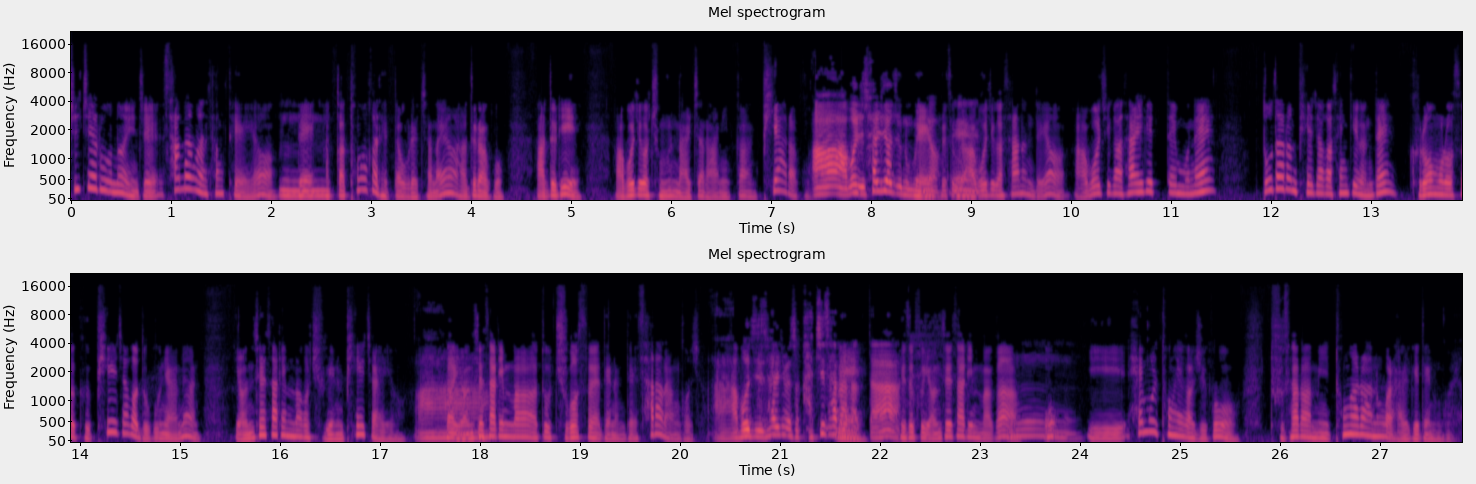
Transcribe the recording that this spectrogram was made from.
실제로는 이제 사망한 상태예요. 근데 음. 아까 통화가 됐다고 그랬잖아요. 아들하고 아들이 아버지가 죽는 날짜를 아니까 피하라고. 아 아버지 네, 살려주는군요. 그래서 예. 그 아버지가 사는데요. 아버지가 살기 때문에 또 다른 피해자가 생기는데 그럼으로써 그 피해자가 누구냐면 연쇄살인마가 죽이는 피해자예요. 아. 그러니까 연쇄살인마도 죽었어야 되는데 살아난 거죠. 아, 아버지를 살리면서 같이 살아났다. 그래서 그 연쇄살인마가 음. 어? 이 해물 통해 가지고 두 사람이 통화를 하는 걸 알게 되는 거예요.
